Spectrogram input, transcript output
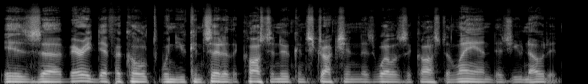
is uh, very difficult when you consider the cost of new construction as well as the cost of land, as you noted.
